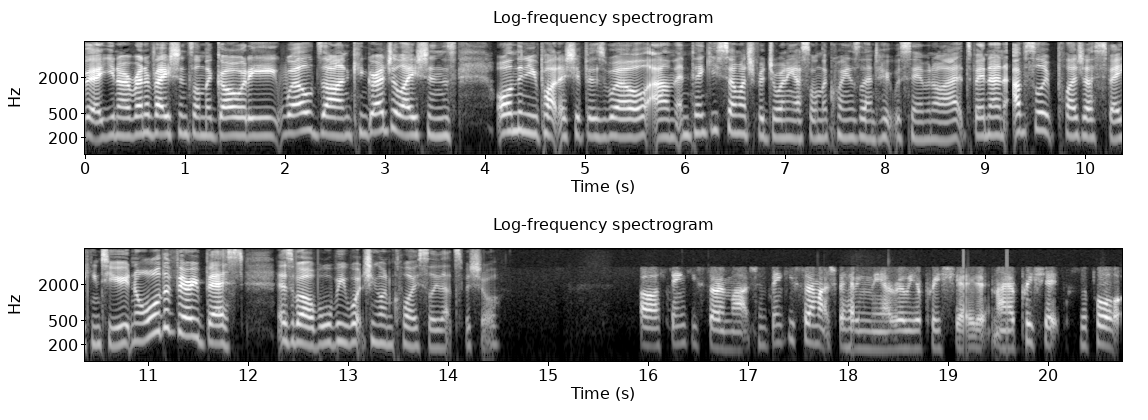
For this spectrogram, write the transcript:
uh, you know, renovations on the Goldie. Well done. Congratulations on the new partnership as well. Um, and thank you so much for joining us on the Queensland Hoop with Sam and I. It's been an absolute pleasure speaking to you and all the very best as well. We'll be watching on closely, that's for sure. Oh, thank you so much, and thank you so much for having me. I really appreciate it, and I appreciate the support.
